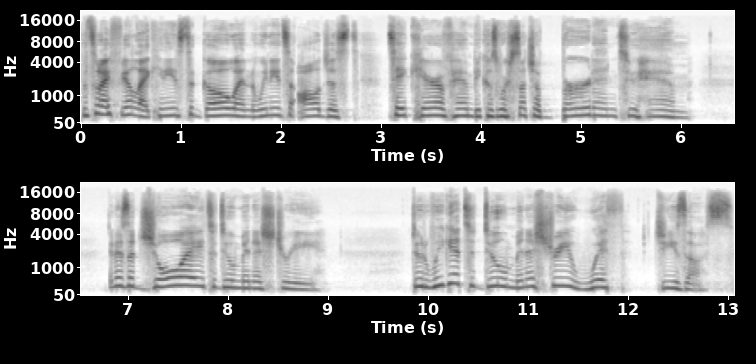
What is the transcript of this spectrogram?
that's what I feel like. He needs to go, and we need to all just take care of him because we're such a burden to him. It is a joy to do ministry. Dude, we get to do ministry with Jesus.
